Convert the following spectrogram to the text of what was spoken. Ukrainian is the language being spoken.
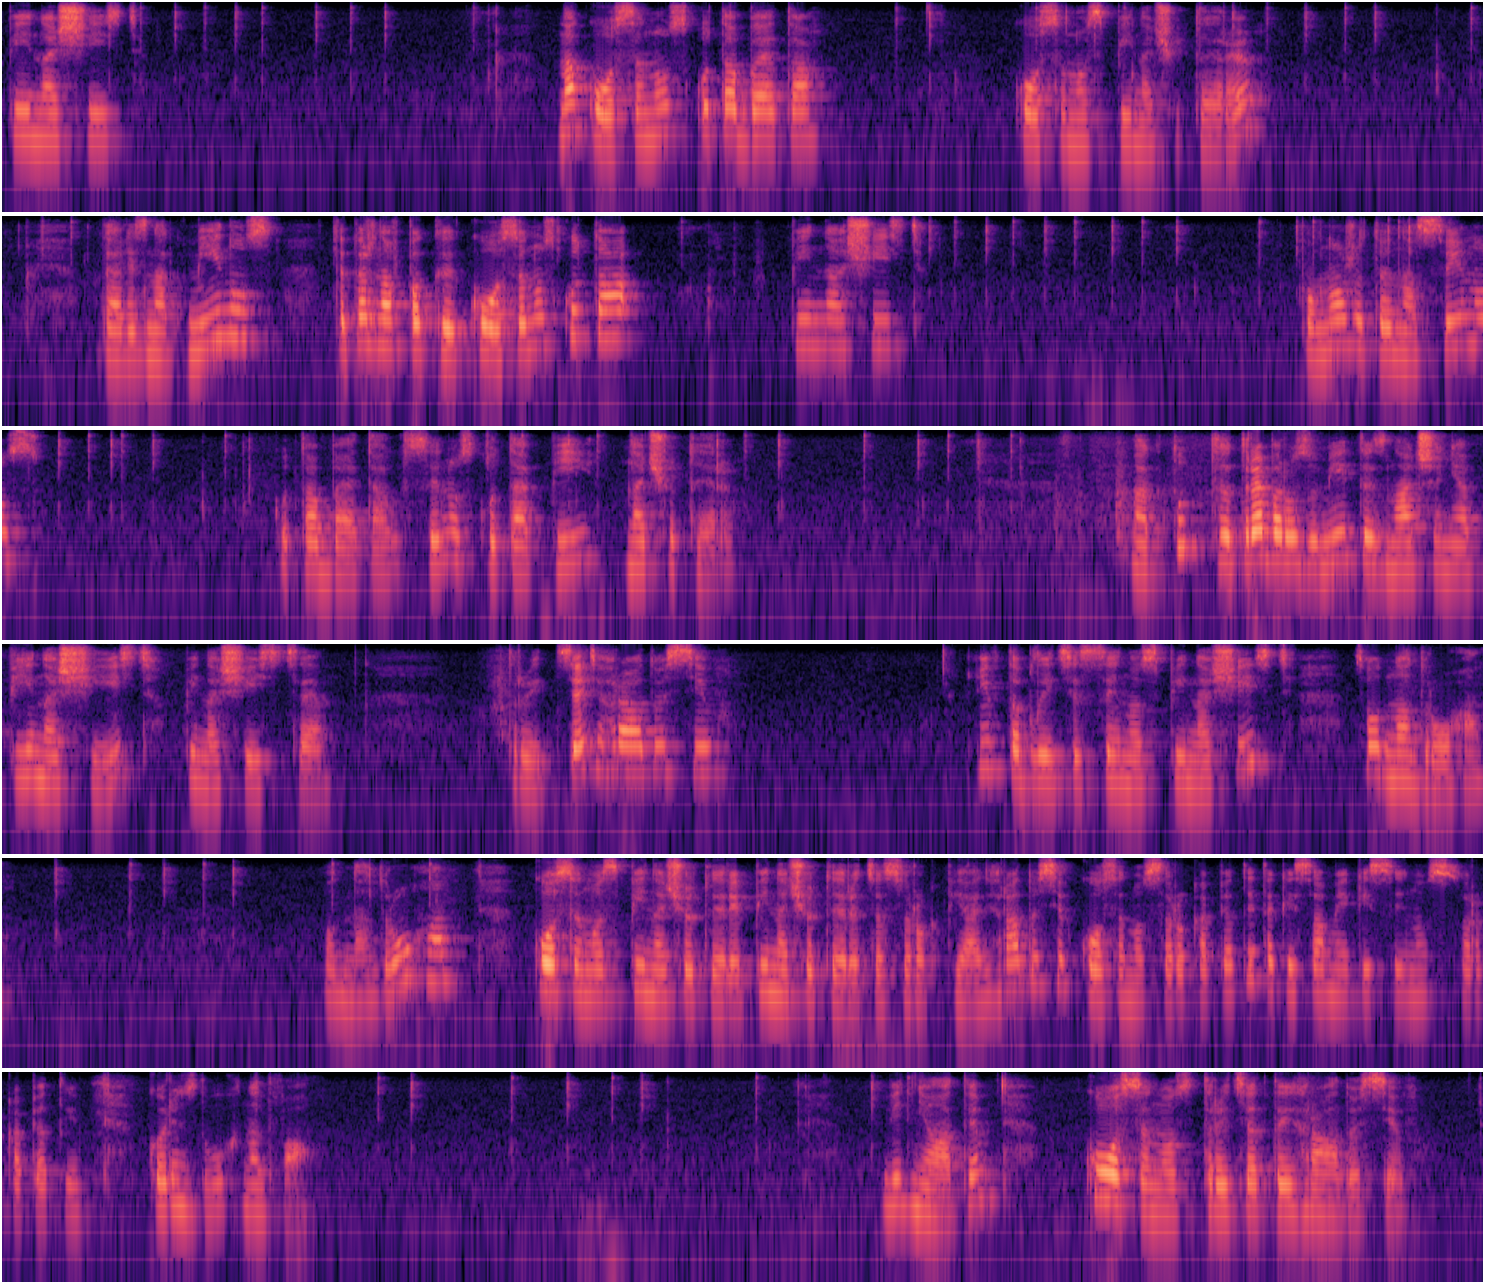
π на 6 на косинус кута бета, косинус π на 4. Далі знак мінус. Тепер навпаки косинус кута π на 6 помножити на синус кута бета, синус кута пі на 4. Так, Тут треба розуміти значення пі на 6. Пі на 6 це 30 градусів. І в таблиці синус пі на 6 це 1 друга. 1 друга. Косинус π на 4. π на 4 це 45 градусів. Косинус 45 такий самий, як і синус 45. Корінь з 2 на 2. Відняти. Косинус 30 градусів.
